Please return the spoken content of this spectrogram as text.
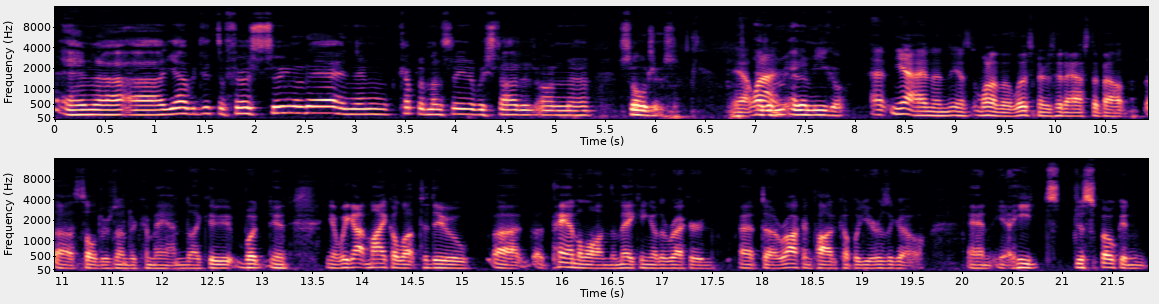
And uh, uh, yeah, we did the first single there, and then a couple of months later, we started on uh, Soldiers Yeah. at, I, at Amigo. Uh, yeah, and then you know, one of the listeners had asked about uh, soldiers under command. Like, uh, but uh, you know, we got Michael up to do uh, a panel on the making of the record at uh, Rockin' Pod a couple years ago, and yeah, he just spoke in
